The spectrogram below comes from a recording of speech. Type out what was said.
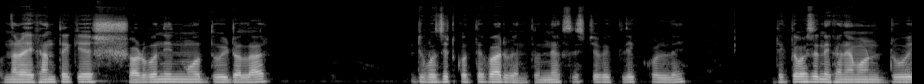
আপনারা এখান থেকে সর্বনিম্ন দুই ডলার ডিপোজিট করতে পারবেন। তো নেক্সট স্টেপে ক্লিক করলে দেখতে পাচ্ছেন এখানে অ্যামাউন্ট দুই,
